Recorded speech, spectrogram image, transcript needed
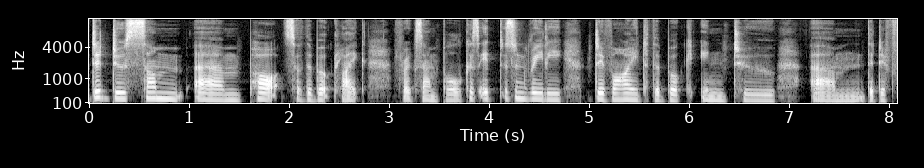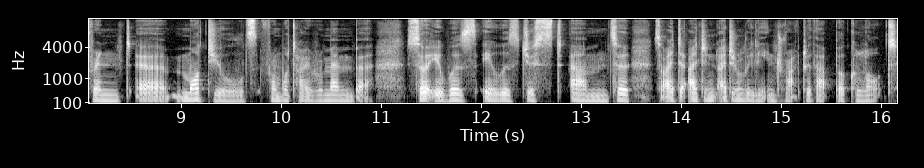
Did do some um, parts of the book, like for example, because it doesn't really divide the book into um, the different uh, modules, from what I remember. So it was it was just um, so so I d- I didn't I didn't really interact with that book a lot.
